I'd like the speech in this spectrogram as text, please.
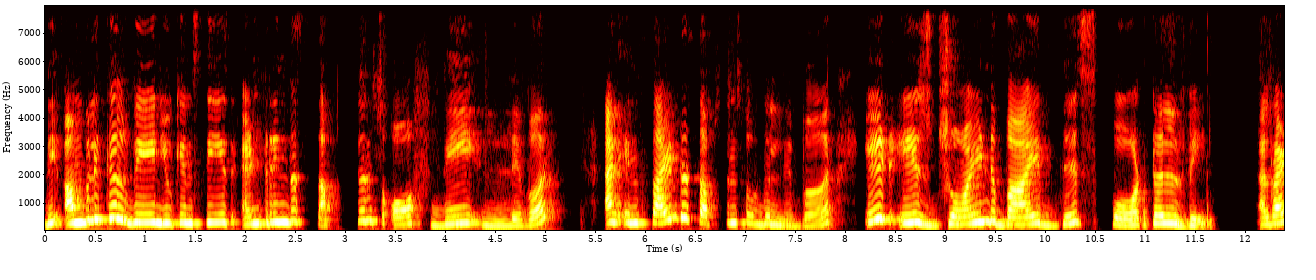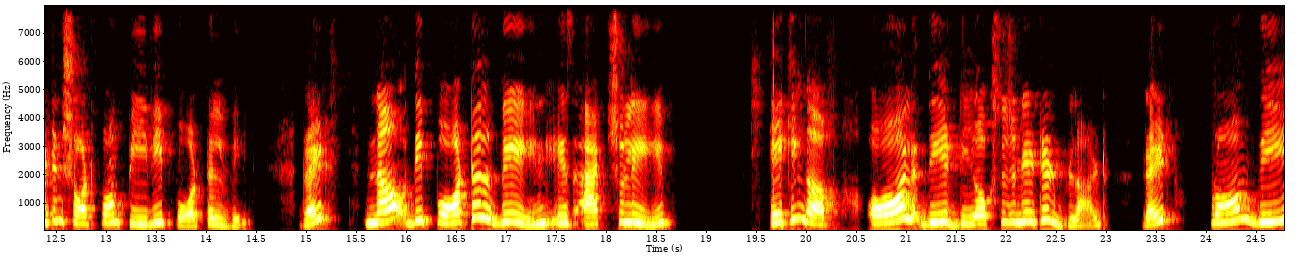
the umbilical vein you can see is entering the substance of the liver and inside the substance of the liver it is joined by this portal vein i'll write in short form pv portal vein right now the portal vein is actually taking up all the deoxygenated blood right from the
